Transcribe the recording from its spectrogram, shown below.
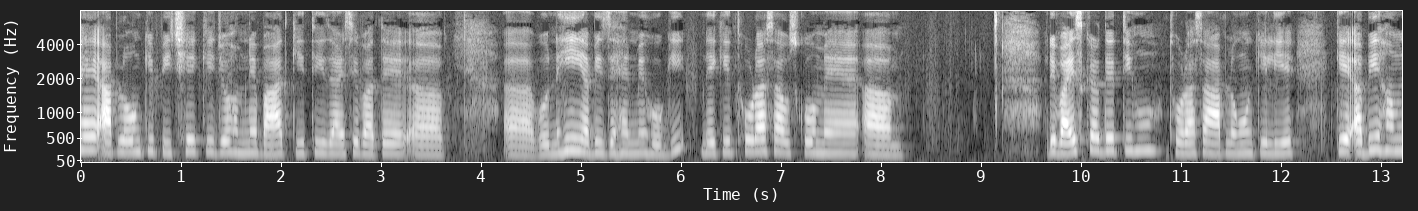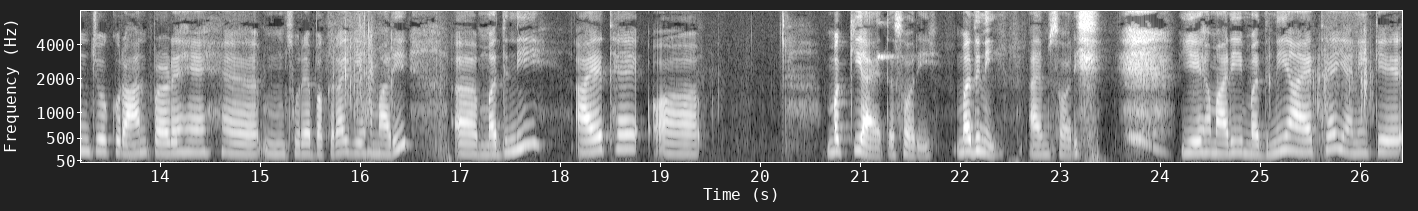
ہے آپ لوگوں کی پیچھے کی جو ہم نے بات کی تھی، ظاہر سی باتیں وہ نہیں ابھی ذہن میں ہوگی، لیکن تھوڑا سا اس کو میں ریوائز کر دیتی ہوں تھوڑا سا آپ لوگوں کے لیے کہ ابھی ہم جو قرآن پڑھ رہے ہیں سورہ بکرا یہ ہماری مدنی آیت ہے مکی آیت ہے، سوری، مدنی آئی ایم سوری یہ ہماری مدنی آیت ہے یعنی کہ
